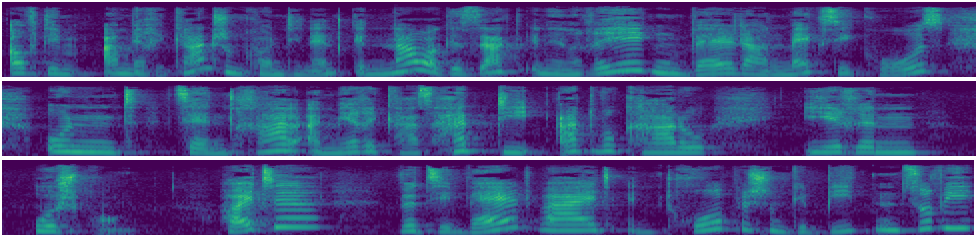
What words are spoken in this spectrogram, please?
auf dem amerikanischen Kontinent, genauer gesagt in den Regenwäldern Mexikos und Zentralamerikas, hat die Avocado ihren Ursprung. Heute wird sie weltweit in tropischen Gebieten sowie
